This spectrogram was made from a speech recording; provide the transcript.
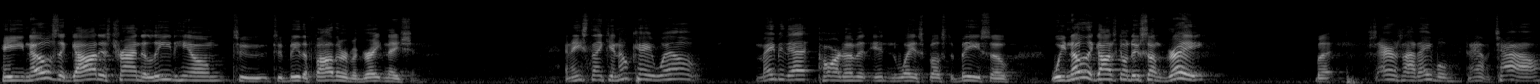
He knows that God is trying to lead him to, to be the father of a great nation. And he's thinking, okay, well, maybe that part of it isn't the way it's supposed to be. So we know that God's going to do something great, but Sarah's not able to have a child.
